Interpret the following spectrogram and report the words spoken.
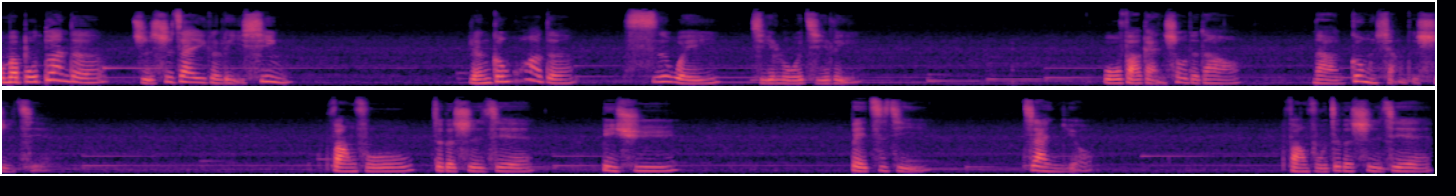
我们不断的只是在一个理性、人工化的思维及逻辑里，无法感受得到那共享的世界，仿佛这个世界必须被自己。占有，仿佛这个世界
